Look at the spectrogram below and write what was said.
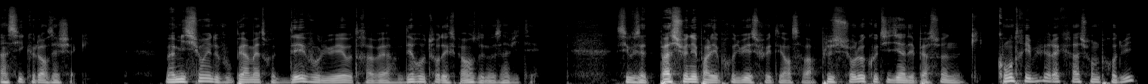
ainsi que leurs échecs. Ma mission est de vous permettre d'évoluer au travers des retours d'expérience de nos invités. Si vous êtes passionné par les produits et souhaitez en savoir plus sur le quotidien des personnes qui contribuent à la création de produits,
